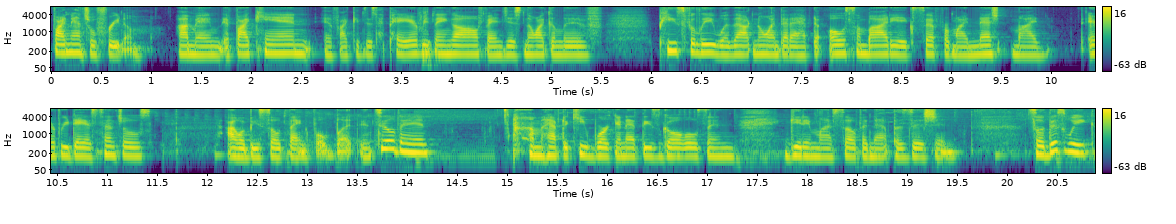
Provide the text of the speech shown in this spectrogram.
financial freedom? I mean, if I can, if I can just pay everything off and just know I can live peacefully without knowing that I have to owe somebody except for my ne- my everyday essentials, I would be so thankful. But until then, I'm gonna have to keep working at these goals and getting myself in that position. So this week,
